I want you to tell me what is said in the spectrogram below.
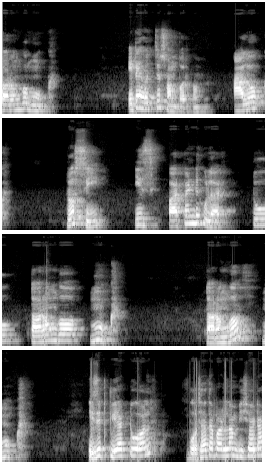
তরঙ্গ মুখ। এটাই হচ্ছে সম্পর্ক। আলোক রশ্মি ইজ পারপেন্ডিকুলার টু তরঙ্গ মুখ তরঙ্গ মুখ is it clear to all বোঝাতে পারলাম বিষয়টা?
